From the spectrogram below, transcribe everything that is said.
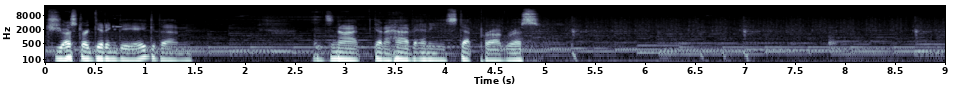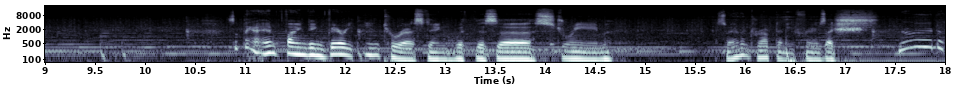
just are getting the egg, then it's not going to have any step progress. Something I am finding very interesting with this uh, stream. So I haven't dropped any frames. I should.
